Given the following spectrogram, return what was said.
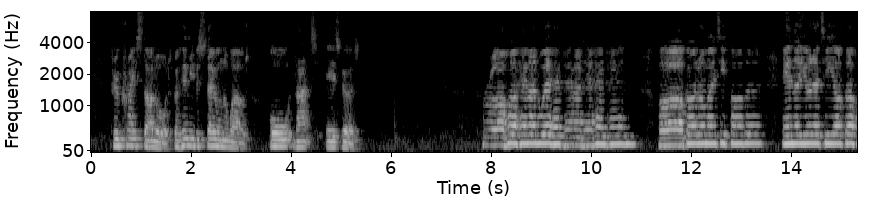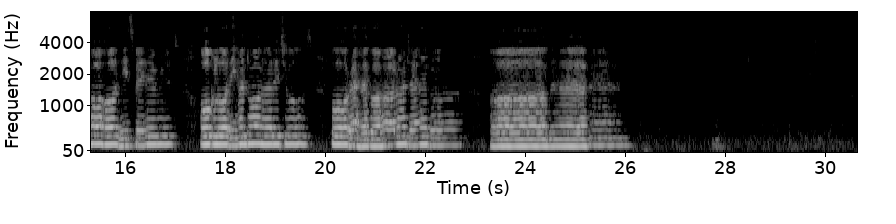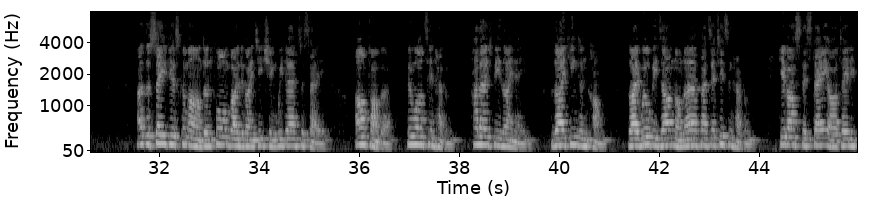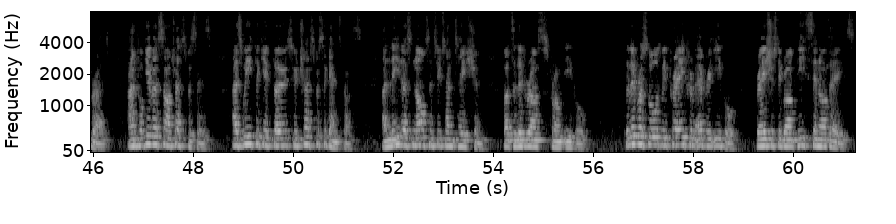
through Christ our Lord, for whom you bestow on the world all that is good. Through him and with him and in him, O God Almighty Father, in the unity of the Holy Spirit, all glory and honor is yours forever and ever. Amen. At the Saviour's command and formed by divine teaching, we dare to say, Our Father, who art in heaven, hallowed be thy name. Thy kingdom come, thy will be done on earth as it is in heaven. Give us this day our daily bread, and forgive us our trespasses, as we forgive those who trespass against us. And lead us not into temptation, but deliver us from evil. Deliver us, Lord, we pray, from every evil. Graciously grant peace in our days,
